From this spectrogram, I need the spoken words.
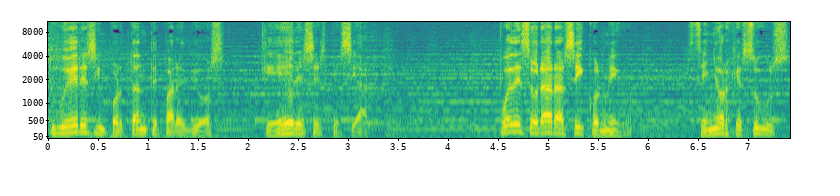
tú eres importante para Dios, que eres especial. Puedes orar así conmigo. Señor Jesús,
